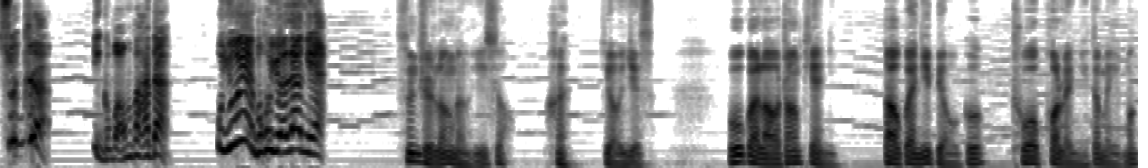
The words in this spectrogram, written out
孙志，你个王八蛋，我永远不会原谅你。孙志冷冷一笑，哼，有意思。不怪老张骗你，倒怪你表哥戳破了你的美梦。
